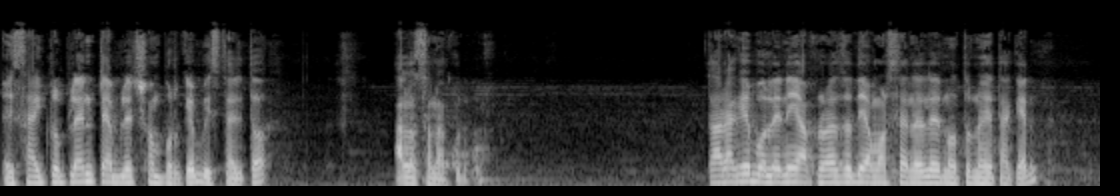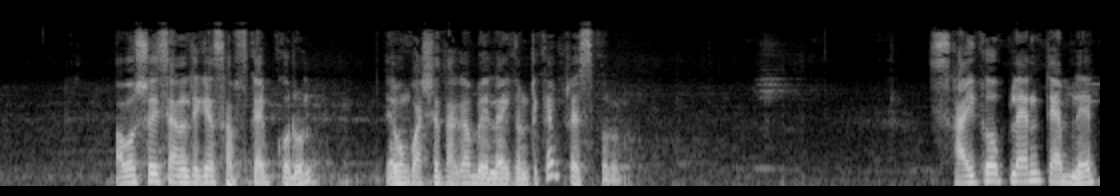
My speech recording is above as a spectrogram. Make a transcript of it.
এই সাইক্লোপ্ল্যান ট্যাবলেট সম্পর্কে বিস্তারিত আলোচনা করব। তার আগে বলে নিই, আপনারা যদি আমার চ্যানেলে নতুন হয়ে থাকেন, অবশ্যই চ্যানেলটিকে সাবস্ক্রাইব করুন এবং পাশে থাকা বেল আইকনটিকে প্রেস করুন। সাইকোপ্ল্যান ট্যাবলেট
